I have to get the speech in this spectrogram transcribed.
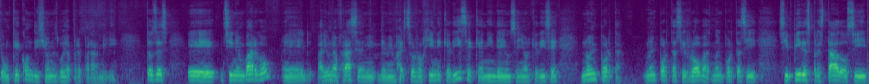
con qué condiciones voy a preparar mi ghee. Entonces, eh, sin embargo, eh, hay una frase de mi, maestro Rohini que dice que en India hay un señor que dice, no importa, no importa si robas, no importa si, si pides prestado, si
